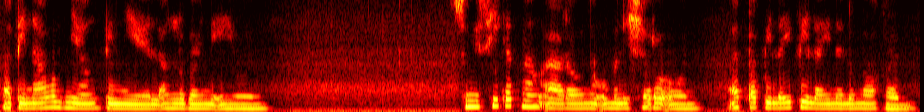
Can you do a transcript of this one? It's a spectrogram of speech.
At tinawag niyang Piniel ang lugar ni iyon. Sumisikat na ang araw nang umalis siya roon at papilay-pilay na lumakad.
